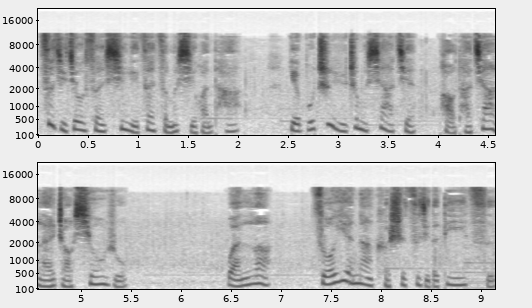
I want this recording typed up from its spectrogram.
自己就算心里再怎么喜欢他，也不至于这么下贱，跑他家来找羞辱。完了，昨夜那可是自己的第一次。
